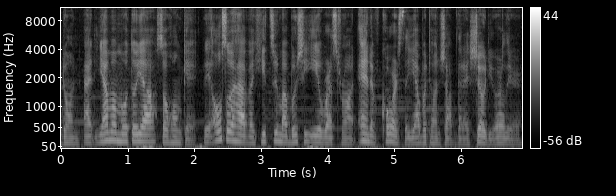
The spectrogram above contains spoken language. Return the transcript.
udon at Yamamotoya Sohonke. They also have a Hitsumabushi eel restaurant and of course the Yabuton shop that I showed you earlier.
